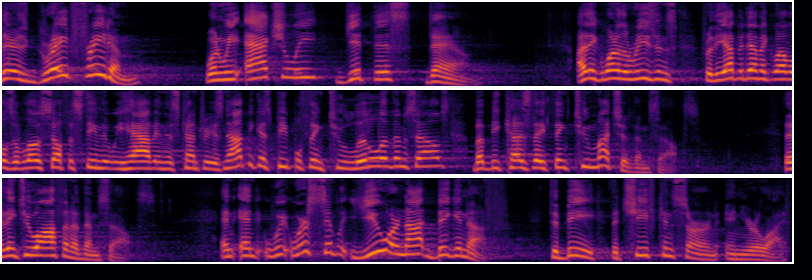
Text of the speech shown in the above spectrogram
There's great freedom when we actually get this down. I think one of the reasons for the epidemic levels of low self esteem that we have in this country is not because people think too little of themselves, but because they think too much of themselves. They think too often of themselves. And, and we're simply, you are not big enough to be the chief concern in your life.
